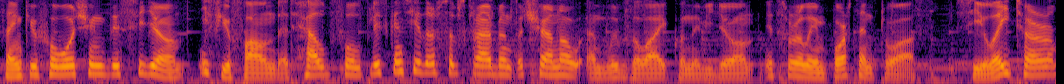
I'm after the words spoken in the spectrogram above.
Thank you for watching this video. If you found it helpful, please consider subscribing to the channel and leave the like on the video. It's really important to us. See you later!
